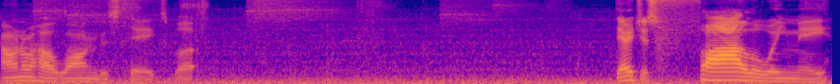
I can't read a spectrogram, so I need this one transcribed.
I don't know how long this takes, but they're just following me.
